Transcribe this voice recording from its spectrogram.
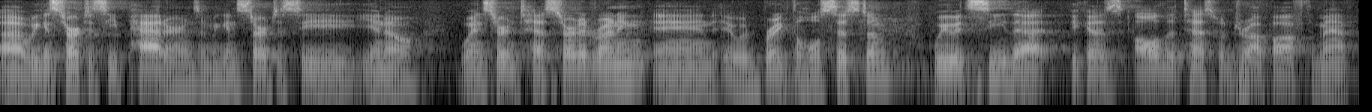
uh, we can start to see patterns and we can start to see, you know, when certain tests started running and it would break the whole system, we would see that because all the tests would drop off the map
